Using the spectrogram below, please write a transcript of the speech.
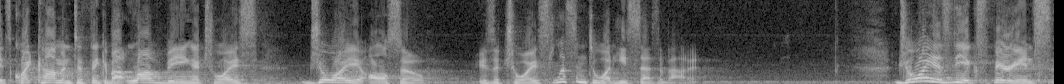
It's quite common to think about love being a choice. Joy also is a choice. Listen to what he says about it. Joy is the experience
